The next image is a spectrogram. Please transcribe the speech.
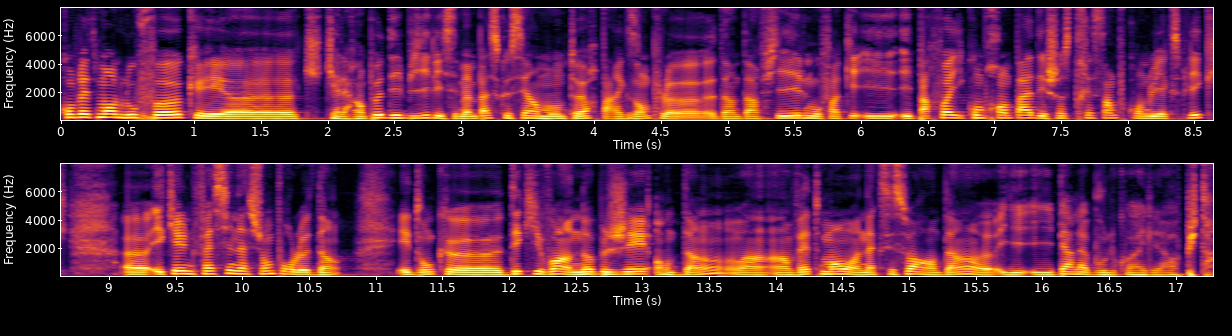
complètement loufoque et euh, qui, qui a l'air un peu débile. Il sait même pas ce que c'est un monteur, par exemple, euh, d'un, film. Enfin, qui- et parfois il comprend pas des choses très simples qu'on lui explique, euh, et qui a une fascination pour le daim. Et donc euh, dès qu'il voit un objet en daim, un, un vêtement ou un accessoire en daim, euh, il, il perd la boule. Quoi. Il est là, oh putain,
